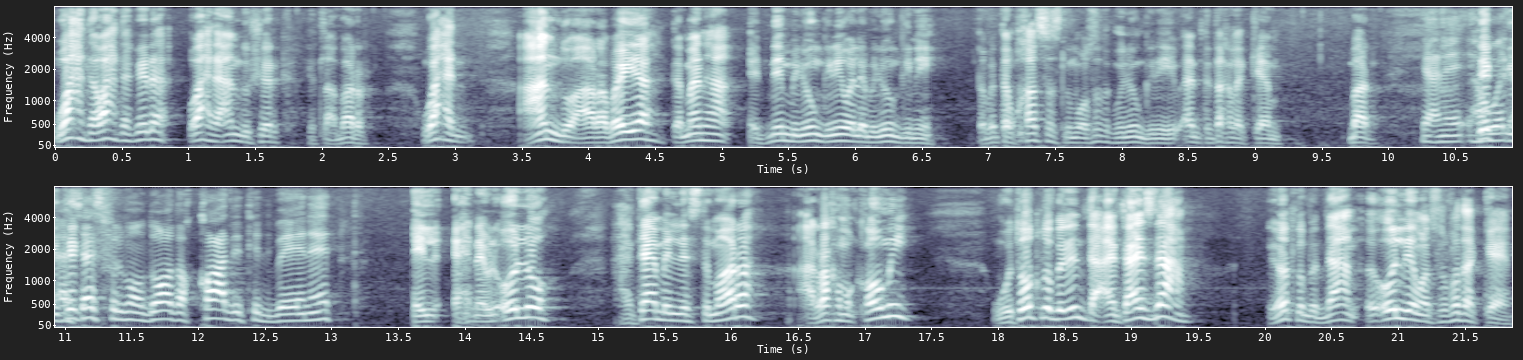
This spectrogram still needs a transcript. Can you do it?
واحدة واحدة كده واحد عنده شركة يطلع بره. واحد عنده عربية ثمنها 2 مليون جنيه ولا مليون جنيه. طب أنت مخصص لمواصلاتك مليون جنيه يبقى أنت دخلك كام؟ بره. يعني تك- هو تك. الأساس في الموضوع ده قاعدة البيانات؟ ال... إحنا بنقول له هتعمل الاستمارة على الرقم القومي وتطلب ان انت انت عايز دعم. يطلب الدعم. قول لي مصروفاتك كام.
